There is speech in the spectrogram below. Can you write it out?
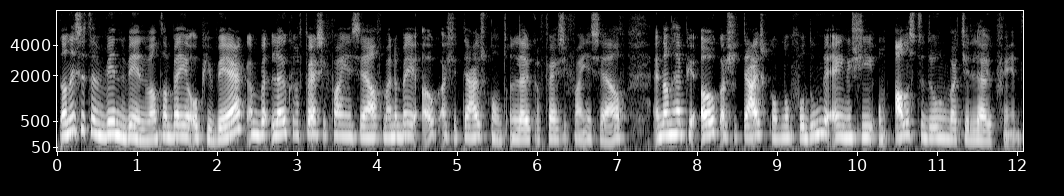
Dan is het een win-win. Want dan ben je op je werk een leukere versie van jezelf. Maar dan ben je ook als je thuis komt een leukere versie van jezelf. En dan heb je ook als je thuis komt nog voldoende energie om alles te doen wat je leuk vindt.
